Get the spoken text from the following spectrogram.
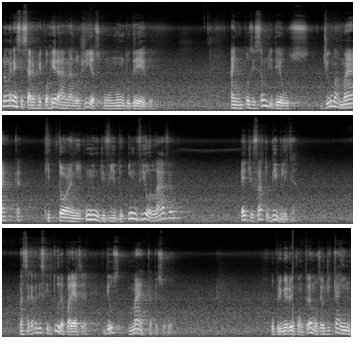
não é necessário recorrer a analogias com o mundo grego. A imposição de Deus de uma marca que torne um indivíduo inviolável é de fato bíblica. Na Sagrada Escritura aparece que Deus marca a pessoa. O primeiro que encontramos é o de Caim,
